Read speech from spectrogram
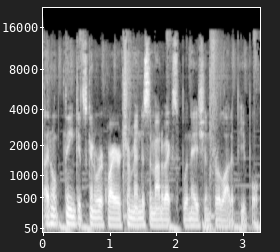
I don't think it's going to require a tremendous amount of explanation for a lot of people.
